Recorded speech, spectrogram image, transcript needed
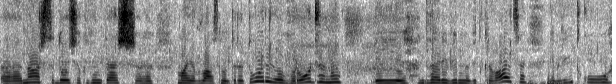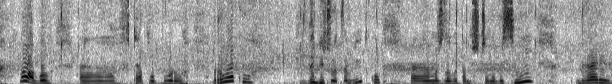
Е, наш садочок він теж е, має власну територію, огороджену, і двері вільно відкриваються і влітку, ну або е, в теплу пору року, здебільшого це влітку, можливо, там ще навесні. Двері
